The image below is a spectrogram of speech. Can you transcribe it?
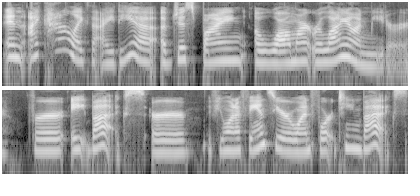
And I kind of like the idea of just buying a Walmart ReliOn meter for eight bucks, or if you want a fancier one, 14 bucks.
